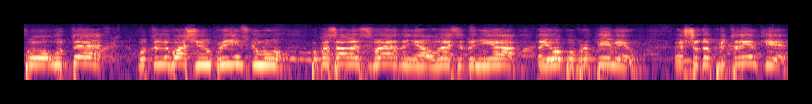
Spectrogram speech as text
по УТ по телебаченню українському показали звернення Олеся Донія та його побратимів е, щодо підтримки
